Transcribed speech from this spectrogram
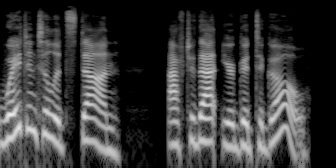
Wait until it's done. After that, you're good to go.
